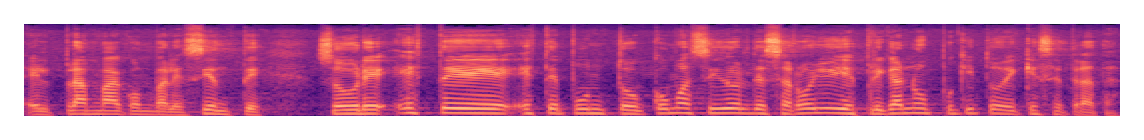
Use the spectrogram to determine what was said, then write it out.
el plasma convaleciente. Sobre este, este punto, ¿cómo ha sido el desarrollo y explicarnos un poquito de qué se trata?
